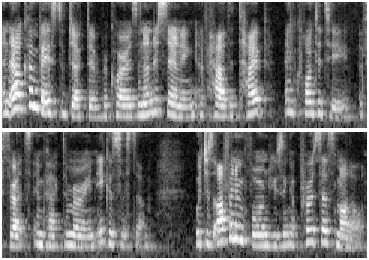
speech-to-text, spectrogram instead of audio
An outcome-based objective requires an understanding of how the type and quantity of threats impact a marine ecosystem, which is often informed using a process model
